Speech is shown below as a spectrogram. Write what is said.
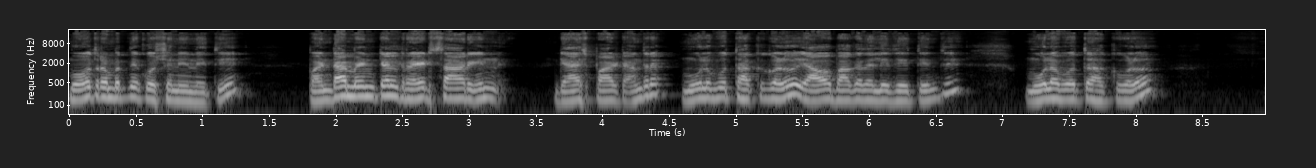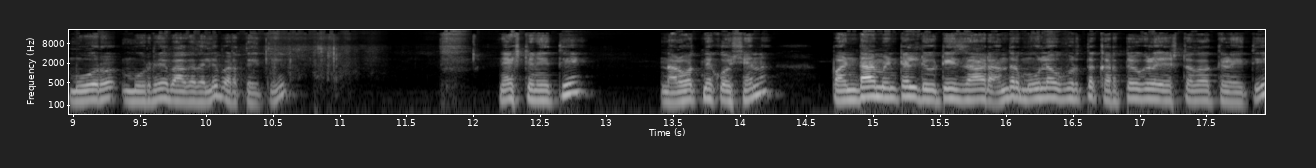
ಮೂವತ್ತೊಂಬತ್ತನೇ ಕ್ವಶನ್ ಏನೈತಿ? Fundamental rights are in dash part ಅಂದರೆ ಮೂಲಭೂತ ಹಕ್ಕುಗಳು ಯಾವ ಭಾಗದಲ್ಲಿ ಇದೈತಿ ಅಂತ? ಮೂಲಭೂತ ಹಕ್ಕುಗಳು ಮೂರು, ಮೂರನೇ ಭಾಗದಲ್ಲಿ ಬರ್ತೈತಿ. ನೆಕ್ಸ್ಟ್ ಏನೈತಿ? ನಲವತ್ತನೇ ಕ್ವಶನ್ ಫಂಡಮೆಂಟಲ್ ಡ್ಯೂಟೀಸ್ ಆರ್ ಅಂದ್ರೆ ಮೂಲಭೂತ ಕರ್ತವ್ಯಗಳು ಎಷ್ಟು ಅದಾವ ತಿಳಿಯೈತಿ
